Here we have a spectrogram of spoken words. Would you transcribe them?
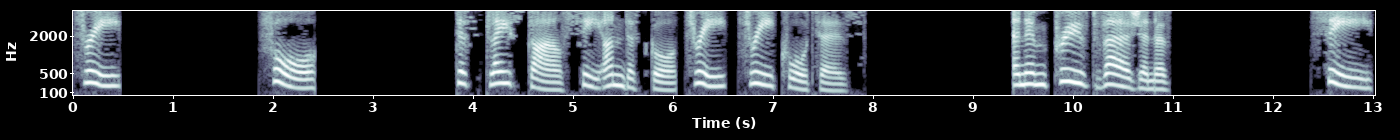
three four. Display style C underscore three three quarters. An improved version of C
